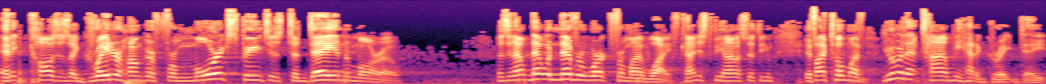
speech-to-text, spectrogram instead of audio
and it causes a greater hunger for more experiences today and tomorrow. Listen, that, that would never work for my wife. Can I just be honest with you? If I told my wife, you remember that time we had a great date?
